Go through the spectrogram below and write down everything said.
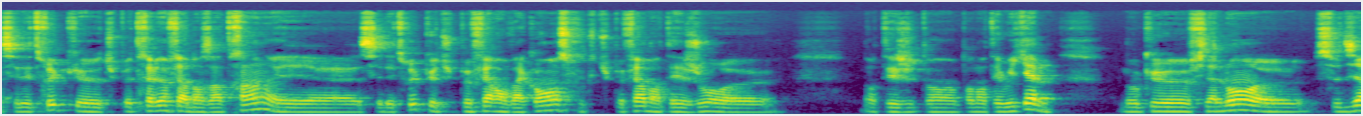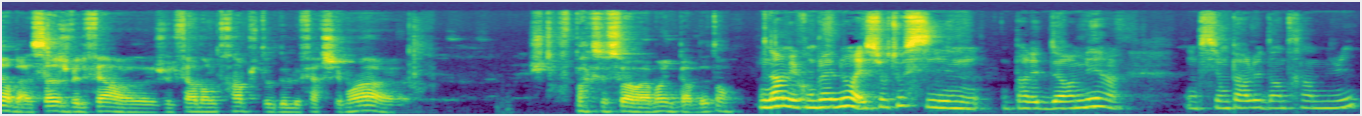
c'est des trucs que tu peux très bien faire dans un train et c'est des trucs que tu peux faire en vacances ou que tu peux faire dans tes jours, dans tes, pendant tes week-ends. Donc finalement, se dire bah ça je vais le faire, je vais le faire dans le train plutôt que de le faire chez moi, je trouve pas que ce soit vraiment une perte de temps. Non mais complètement et surtout si on parlait de dormir, si on parle d'un train de nuit,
